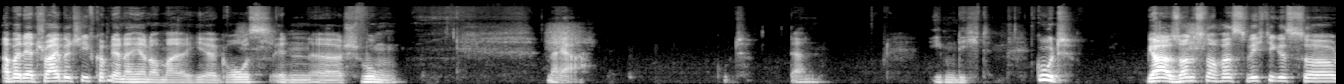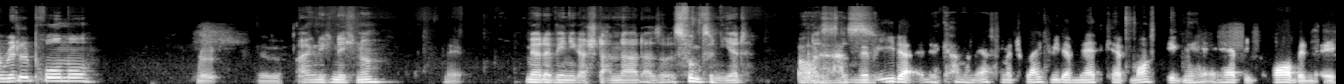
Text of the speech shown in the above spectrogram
aber der Tribal Chief kommt ja nachher nochmal hier groß in äh, Schwung. Naja. Gut. Dann eben nicht. Gut. Ja, sonst noch was Wichtiges zur Riddle-Promo? Nö. Nö. Eigentlich nicht, ne? Nee. Mehr oder weniger Standard. Also es funktioniert. Oh, das dann haben wir wieder, da kam am ersten Match gleich wieder Madcap Moss gegen Happy Corbin, ey.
